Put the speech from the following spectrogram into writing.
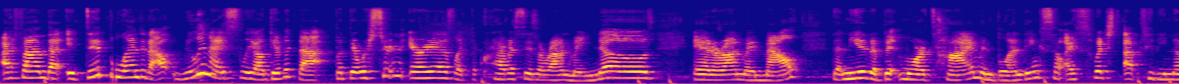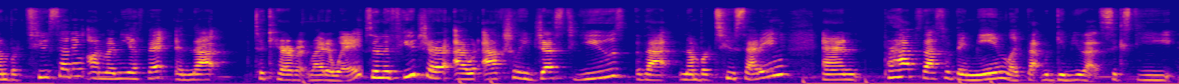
I found that it did blend it out really nicely, I'll give it that, but there were certain areas like the crevices around my nose and around my mouth that needed a bit more time and blending, so I switched up to the number two setting on my Mia Fit and that took care of it right away. So in the future, I would actually just use that number two setting and perhaps that's what they mean. Like that would give you that 60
